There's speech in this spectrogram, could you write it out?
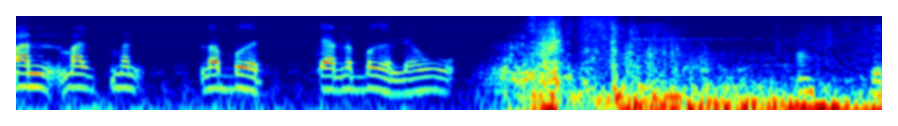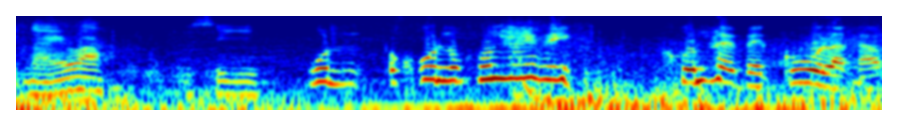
มันมันมันระเบิดจะระเบิดแล้ว เอ้าจุดไหนวะอีซีคุณคุณคุณไม่ไปคุณไม่ไปกู้เหรอครับ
